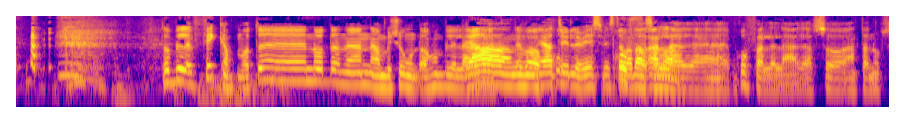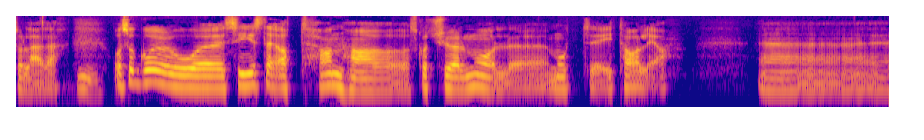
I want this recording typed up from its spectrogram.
Da ble, fikk han på en måte nådd en ambisjon, da. Han ble lærer. Ja, Det var ja, tydeligvis. Hvis det var det som var. eller, eh, proff eller lærer, så endte han opp som lærer. Mm. Og så går jo, eh, sies det at han har skutt sjølmål eh, mot Italia. Eh,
